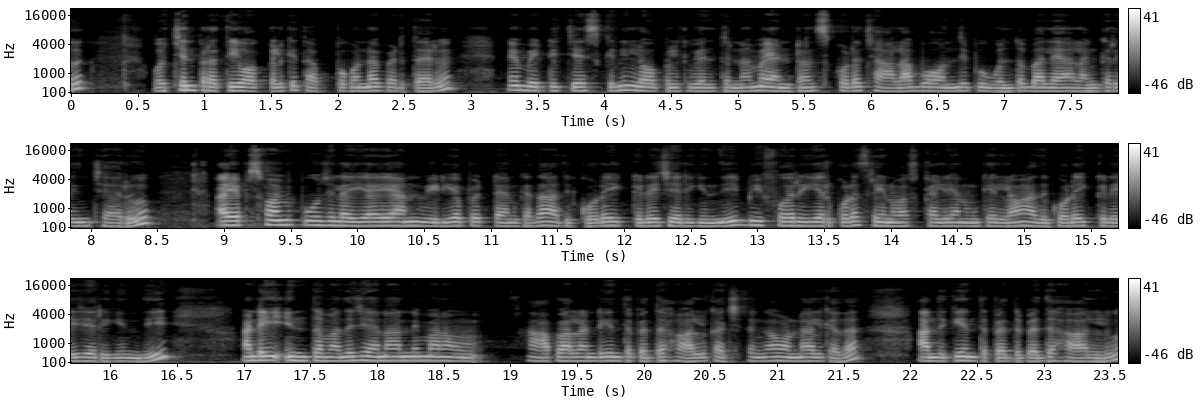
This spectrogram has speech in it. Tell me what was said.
వచ్చిన ప్రతి ఒక్కరికి తప్పకుండా పెడతారు. మేము పెట్టించేసుకుని లోపలికి వెళ్తున్నాము. ఎంట్రన్స్ కూడా చాలా బాగుంది. పువ్వులతో భలే అలంకరించారు. అయ్యప్ప స్వామి పూజలు అయ్యాయి అని వీడియో పెట్టాను కదా అది కూడా ఇక్కడే జరిగింది. బిఫోర్ ఇయర్ కూడా శ్రీనివాస్ కళ్యాణంకి వెళ్ళాం. అది కూడా ఇక్కడే జరిగింది. అంటే ఇంతమంది జనాన్ని మనం ఆపాలంటే ఇంత పెద్ద హాల్ ఖచ్చితంగా ఉండాలి కదా. అందుకే ఇంత పెద్ద పెద్ద హాళ్ళు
